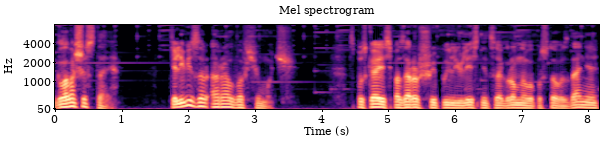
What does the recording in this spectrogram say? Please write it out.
Глава шестая. Телевизор орал во всю мощь. Спускаясь по заросшей пылью лестнице огромного пустого здания,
